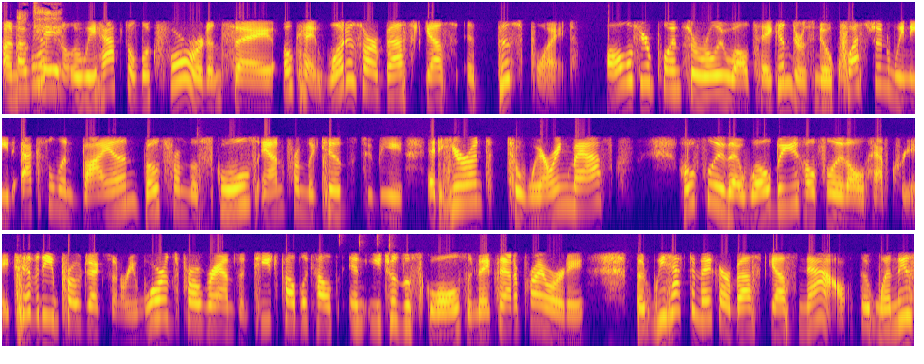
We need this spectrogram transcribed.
Unfortunately, okay. we have to look forward and say, okay, what is our best guess at this point? All of your points are really well taken. There's no question we need excellent buy-in, both from the schools and from the kids to be adherent to wearing masks. Hopefully they will be. Hopefully they'll have creativity projects and rewards programs and teach public health in each of the schools and make that a priority. But we have to make our best guess now that when these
